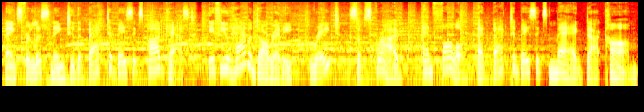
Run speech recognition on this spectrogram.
Thanks for listening to the Back to Basics podcast. If you haven't already, rate, subscribe, and follow at backtobasicsmag.com.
